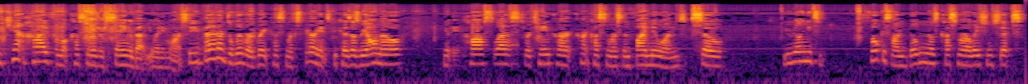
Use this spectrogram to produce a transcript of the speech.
you can't hide from what customers are saying about you anymore. So you better deliver a great customer experience because, as we all know, you know, it costs less to retain current current customers than find new ones. So you really need to focus on building those customer relationships,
